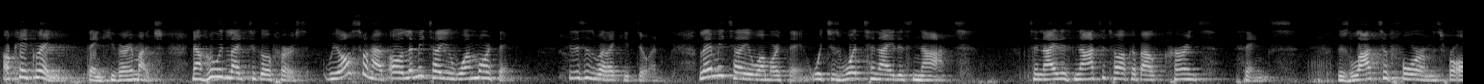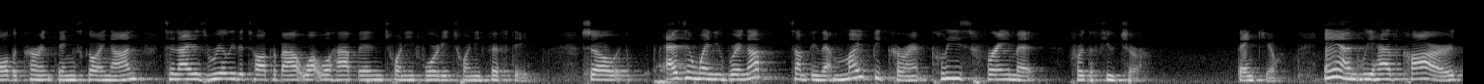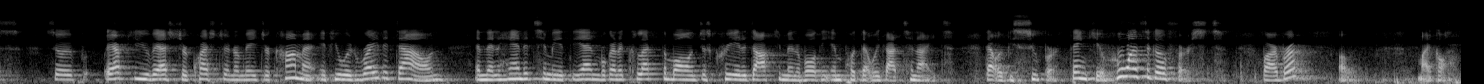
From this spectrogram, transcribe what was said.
Okay, great. Thank you very much. Now, who would like to go first? We also have, oh, let me tell you one more thing. See, this is what I keep doing. Let me tell you one more thing, which is what tonight is not. Tonight is not to talk about current things. There's lots of forums for all the current things going on. Tonight is really to talk about what will happen 2040, 2050. So, as and when you bring up something that might be current, please frame it for the future. Thank you. And we have cards, so if, after you've asked your question or made your comment, if you would write it down and then hand it to me at the end, we're going to collect them all and just create a document of all the input that we got tonight. That would be super. Thank you. Who wants to go first? Barbara? Oh, Michael.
